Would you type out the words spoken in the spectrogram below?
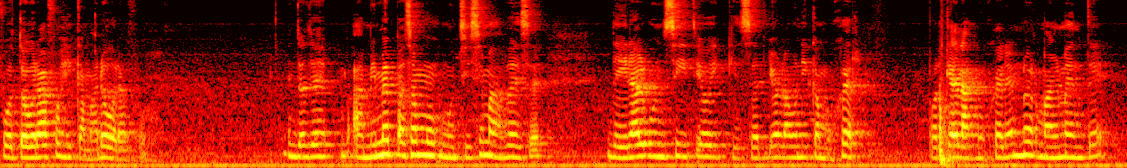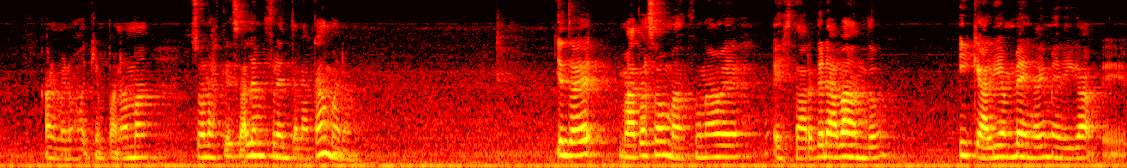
fotógrafos y camarógrafos. Entonces, a mí me pasa muchísimas veces de ir a algún sitio y que ser yo la única mujer. Porque las mujeres normalmente, al menos aquí en Panamá, son las que salen frente a la cámara. Y entonces me ha pasado más de una vez estar grabando y que alguien venga y me diga, eh,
